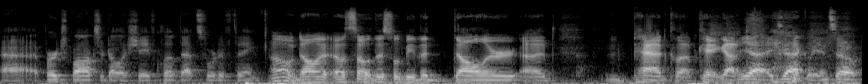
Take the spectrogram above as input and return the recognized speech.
uh, Birchbox or Dollar Shave Club, that sort of thing. Oh, dollar. Oh, so this will be the dollar uh, pad club. Okay, got it. Yeah, exactly. and so,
